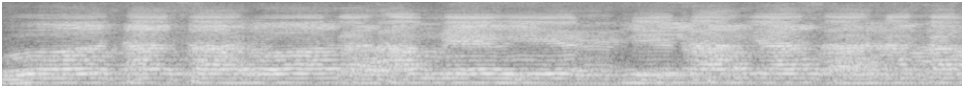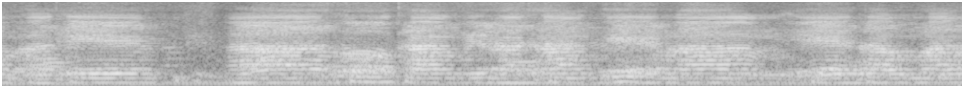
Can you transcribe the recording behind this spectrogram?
พุทธัสสะโรกธรรมเมหิทิตัญญาสานกัมปะเทอาโสคังวิรัตังเทมังเอตัมมัง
